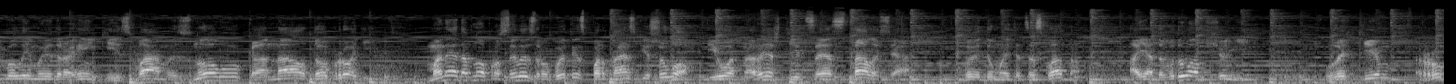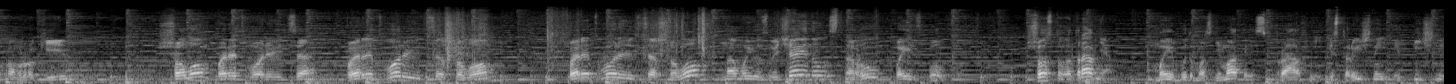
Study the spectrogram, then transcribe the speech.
були мої дорогенькі, з вами знову канал Добродій. Мене давно просили зробити спартанський шолом, і от нарешті це сталося. Ви думаєте, це складно? А я доведу вам, що ні. Легким рухом руки шолом перетворюється, перетворюється шолом, перетворюється шолом на мою звичайну стару бейсболку. 6 травня ми будемо знімати справжній історичний епічний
